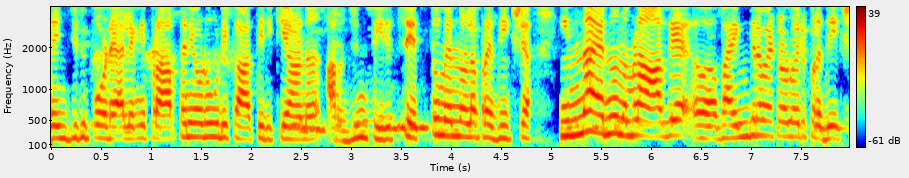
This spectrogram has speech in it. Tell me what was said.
നെഞ്ചിരിപ്പോടെ അല്ലെങ്കിൽ പ്രാർത്ഥനയോടുകൂടി കാത്തിരിക്കുകയാണ്. അർജുൻ തിരിച്ചെത്തുമെന്നുള്ള പ്രതീക്ഷ. ഇന്നായിരുന്നു നമ്മൾ ആകെ ഭയങ്കരമായിട്ടുള്ള ഒരു പ്രതീക്ഷ.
